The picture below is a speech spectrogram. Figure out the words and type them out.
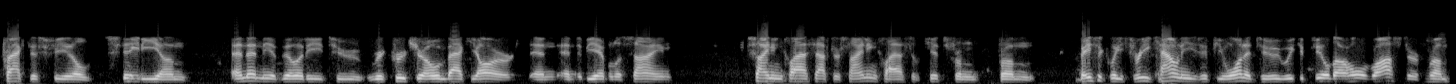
practice field, stadium and then the ability to recruit your own backyard and, and to be able to sign signing class after signing class of kids from from basically three counties if you wanted to. We could field our whole roster from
